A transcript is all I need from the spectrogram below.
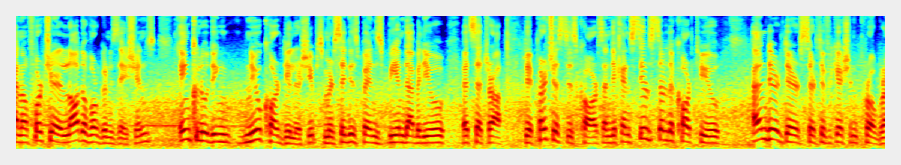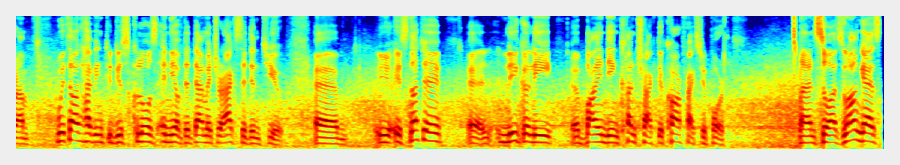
and unfortunately a lot of organizations, including new car dealerships, Mercedes-Benz, BMW, etc., they purchase these cars and they can still sell the car to you under their certification program without having to disclose any of the damage or accident to you. Um, it's not a, a legally uh, binding contract, the Carfax report. And so as long as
